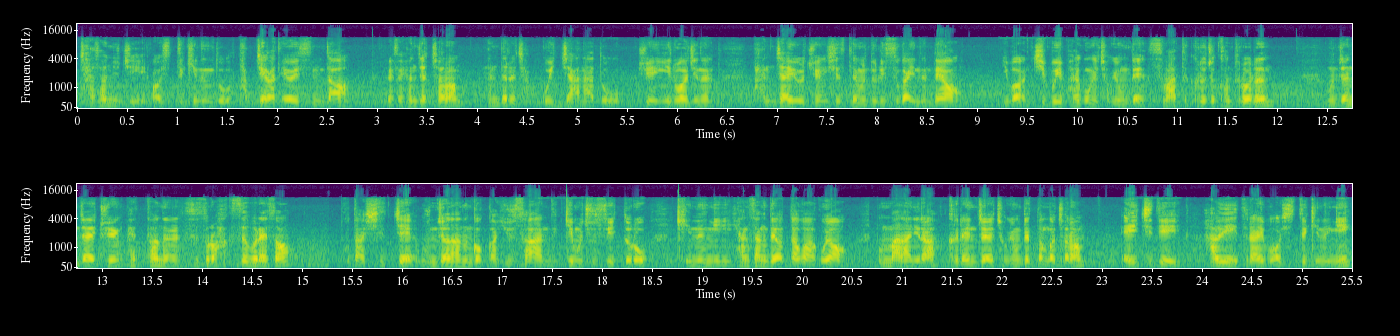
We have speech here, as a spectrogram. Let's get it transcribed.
차선 유지 어시스트 기능도 탑재가 되어 있습니다. 그래서 현재처럼 핸들을 잡고 있지 않아도 주행이 이루어지는 반자율 주행 시스템을 누릴 수가 있는데요. 이번 GV80에 적용된 스마트 크루즈 컨트롤은 운전자의 주행 패턴을 스스로 학습을 해서 보다 실제 운전하는 것과 유사한 느낌을 줄 수 있도록 기능이 향상되었다고 하고요. 뿐만 아니라 그랜저에 적용됐던 것처럼 HDA 하위 드라이브 어시스트 기능이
